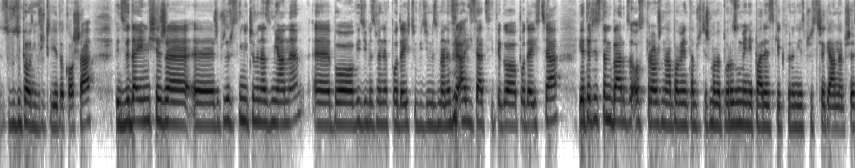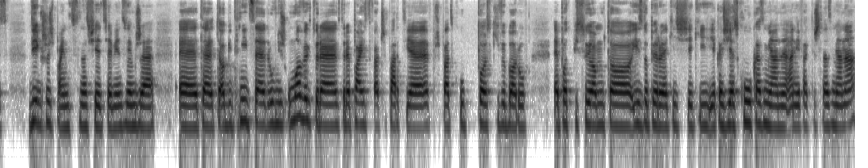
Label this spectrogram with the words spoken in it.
zupełnie wrzucili je do kosza, więc wydaje mi się, że, że przede wszystkim liczymy na zmianę, bo widzimy zmianę w podejściu, widzimy zmianę w realizacji tego podejścia. Ja też jestem bardzo ostrożna, pamiętam przecież mamy porozumienie paryskie, które nie jest przestrzegane przez większość państw na świecie, więc wiem, że e, te, te obietnice, również umowy, które, które państwa czy partie w przypadku polskich wyborów e, podpisują, to jest dopiero jakieś, jakaś jaskółka zmiany, a nie faktyczna zmiana.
